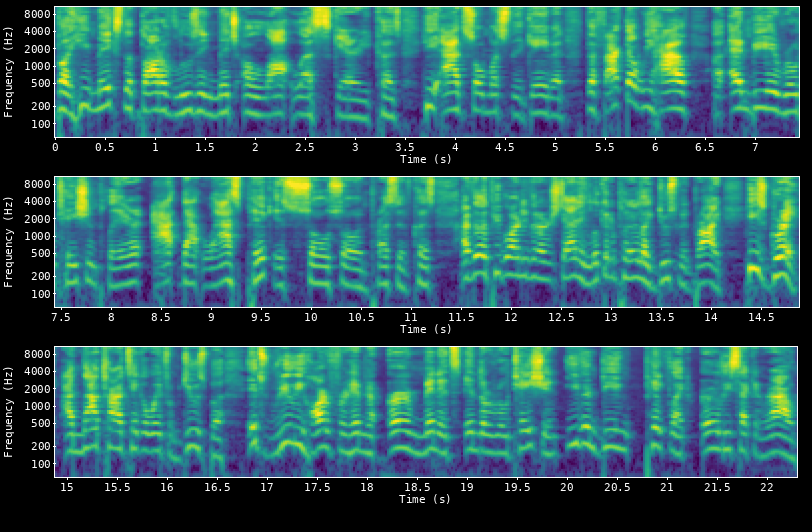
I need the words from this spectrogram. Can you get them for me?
but he makes the thought of losing Mitch a lot less scary because he adds so much to the game. And the fact that we have an NBA rotation player at that last pick is so so impressive because I feel like people aren't even understanding. Look at a player like Deuce McBride. He's great. I'm not trying to take away from Deuce, but it's really hard for him to earn minutes in the rotation, even being picked like early second round.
